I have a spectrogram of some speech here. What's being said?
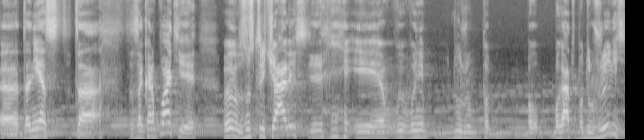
е, Донець та Закарпаття, ви зустрічались і, вони дуже багато подружились.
